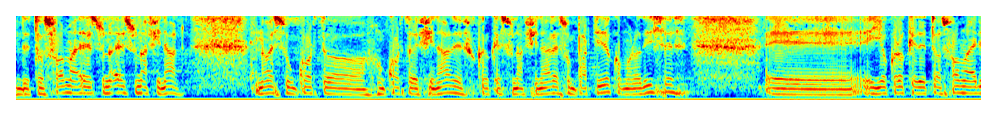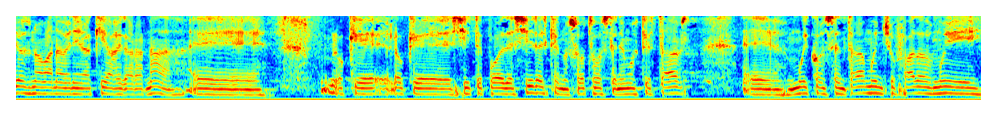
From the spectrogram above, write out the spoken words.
de todas formas es una, es una final, no es un cuarto, un cuarto de final, yo creo que es una final, es un partido, como lo dices, eh, y yo creo que de todas formas ellos no van a venir aquí a regalar nada. Eh, lo que, lo que sí te puedo decir es que nosotros tenemos que estar eh, muy concentrados, muy enchufados, muy,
